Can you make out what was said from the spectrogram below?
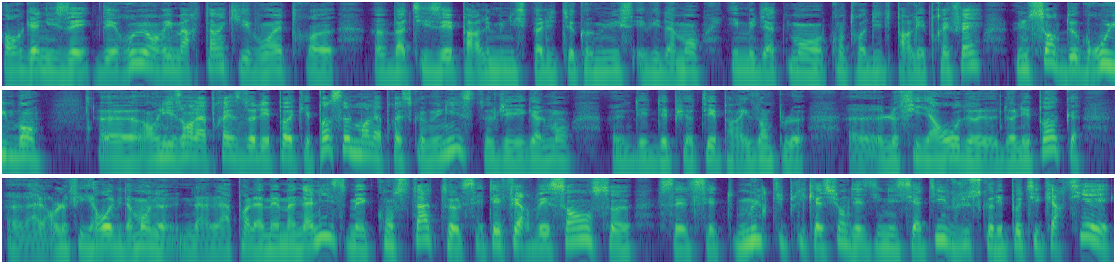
organisé, des rues Henri Martin qui vont être euh, baptisées par les municipalités communistes, évidemment immédiatement contredites par les préfets, une sorte de grouillement euh, en lisant la presse de l'époque, et pas seulement la presse communiste, j'ai également euh, des dépiotés, par exemple euh, le Figaro de, de l'époque. alors le Figaro, évidemment, n'a pas la même analyse, mais constate cette effervescence, cette, cette multiplication des initiatives jusque les petits quartiers.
